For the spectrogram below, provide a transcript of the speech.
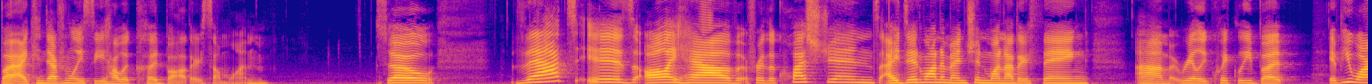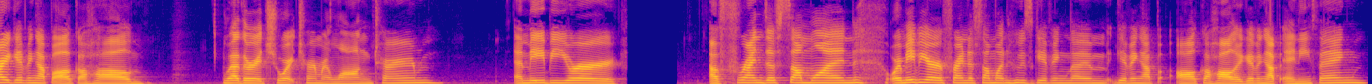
but I can definitely see how it could bother someone. So that is all I have for the questions. I did want to mention one other thing um, really quickly, but if you are giving up alcohol, whether it's short term or long term, and maybe you're a friend of someone or maybe you're a friend of someone who's giving them giving up alcohol or giving up anything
